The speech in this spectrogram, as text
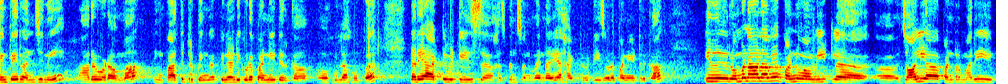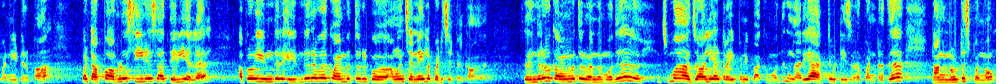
என் பேர் ரஞ்சினி ஆரோவோட அம்மா. நீங்கள் பார்த்துட்ருப்பீங்க பின்னாடி கூட பண்ணிகிட்டு இருக்கான் ஹுலா ஹூப்பர். நிறையா ஆக்டிவிட்டீஸ் ஹஸ்பண்ட் சொன்ன மாதிரி நிறையா ஆக்டிவிட்டீஸோடு பண்ணிகிட்டு இருக்கான் இது ரொம்ப நாளாகவே பண்ணுவான் வீட்டில் ஜாலியாக பண்ணுற மாதிரி பண்ணிகிட்டு இருப்பான். பட் அப்போ அவ்வளோ சீரியஸாக தெரியலை. அப்புறம் இந்த இந்த தடவை கோயம்புத்தூர் இப்போ அவங்க சென்னையில் படிச்சுட்டு இருக்காங்க. ஸோ இந்த தடவை கோயம்புத்தூர் வந்தபோது சும்மா ஜாலியாக ட்ரை பண்ணி பார்க்கும்போது நிறையா ஆக்டிவிட்டீஸோட பண்ணுறது நாங்கள் நோட்டீஸ் பண்ணோம்.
